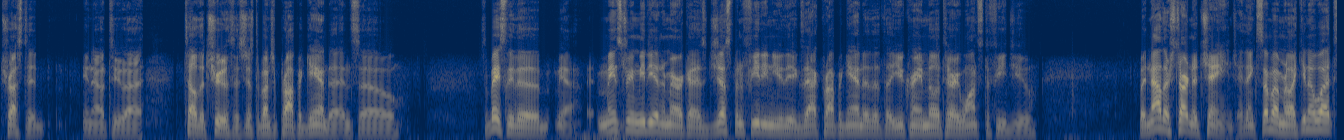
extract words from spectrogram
trusted, you know, to uh, tell the truth. It's just a bunch of propaganda, and so so basically, the yeah mainstream media in America has just been feeding you the exact propaganda that the Ukraine military wants to feed you, but now they're starting to change. I think some of them are like, you know what?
